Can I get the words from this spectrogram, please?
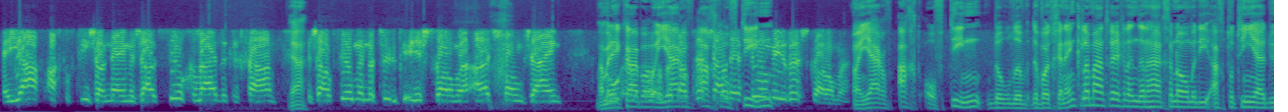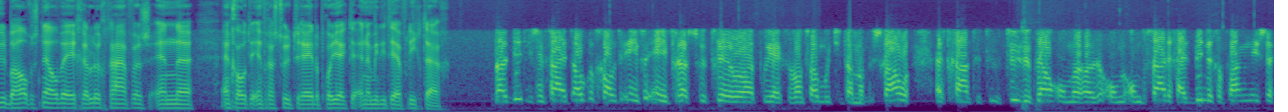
een jaar of acht of tien zou nemen, zou het veel geleidelijker gaan. Ja. Er zou veel meer natuurlijke instromen, uitstroom zijn. Maar meneer Carbo, een jaar of acht of tien... veel meer rust komen. Een jaar of acht of tien, bedoel, er wordt geen enkele maatregel in Den Haag genomen... die acht tot tien jaar duurt, behalve snelwegen, luchthavens... en, uh, en grote infrastructurele projecten en een militair vliegtuig. Nou, dit is in feite ook een groot infrastructureel uh, project, want zo moet je het dan maar beschouwen. Het gaat natuurlijk wel om, uh, om, om de veiligheid binnen gevangenissen.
